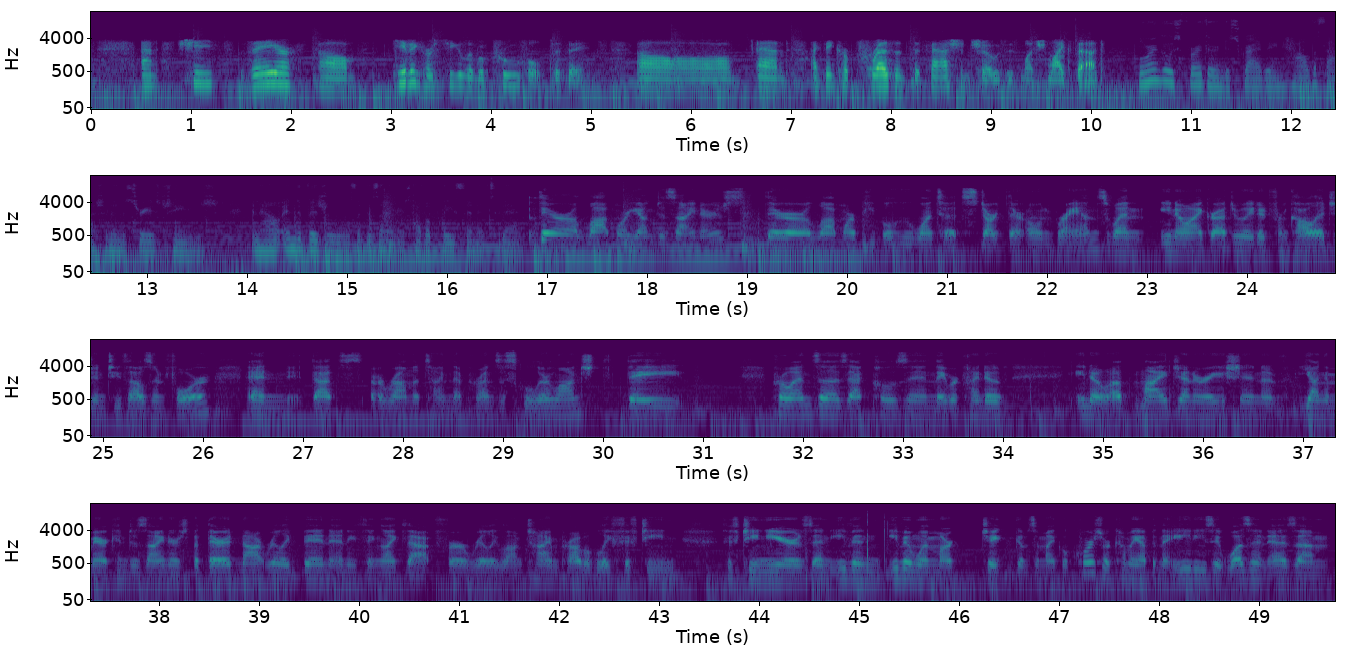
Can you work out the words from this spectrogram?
and she's there um, giving her seal of approval to things. Uh, and I think her presence at fashion shows is much like that. Lauren goes further in describing how the fashion industry has changed and how individuals and designers have a place in it today. There are a lot more young designers. There are a lot more people who want to start their own brands. When, you know, I graduated from college in 2004, and that's around the time that Proenza Schouler launched. They, Proenza, Zac Posen, they were kind of you know, of my generation of young American designers, but there had not really been anything like that for a really long time, probably 15, 15 years. And even even when Marc Jacobs and Michael Kors were coming up in the 80s, it wasn't as um,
